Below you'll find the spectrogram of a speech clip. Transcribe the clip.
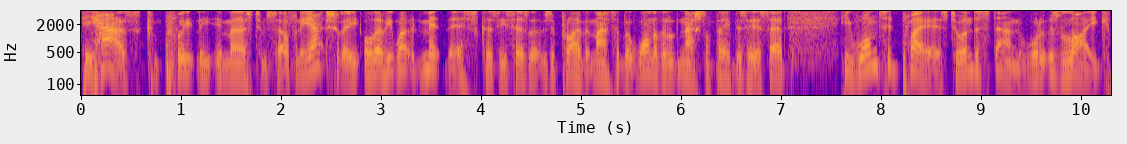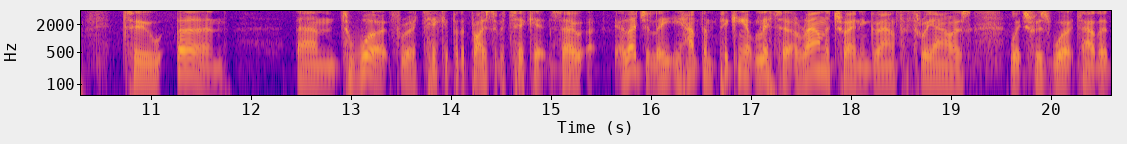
He has completely immersed himself, and he actually, although he won't admit this because he says that it was a private matter, but one of the national papers here said he wanted players to understand what it was like to earn um, to work for a ticket for the price of a ticket. So uh, allegedly, he had them picking up litter around the training ground for three hours, which was worked out that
